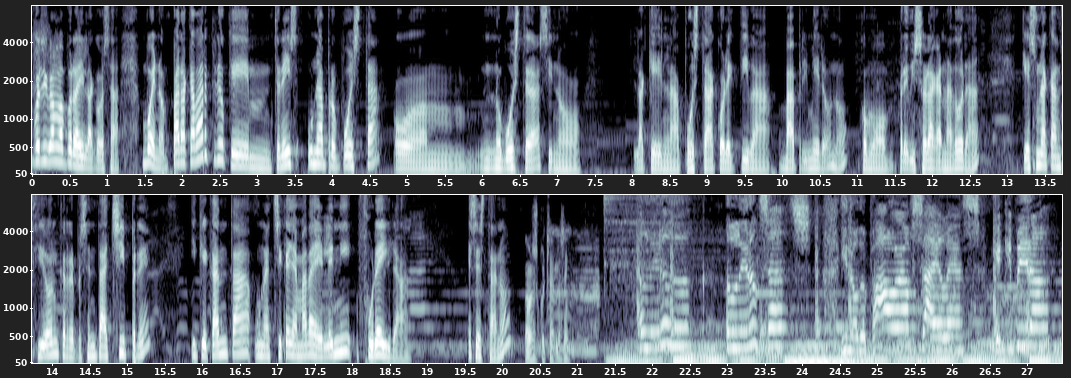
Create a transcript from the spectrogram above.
Pues igual va por ahí la cosa. Bueno, para acabar creo que mm, tenéis una propuesta, o mm, no vuestra, sino la que en la apuesta colectiva va primero, ¿no? Como previsora ganadora, que es una canción que representa a Chipre y que canta una chica llamada Eleni Fureira. Es esta, ¿no? Vamos a escucharla, sí. know the power of silence. Keep it up.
